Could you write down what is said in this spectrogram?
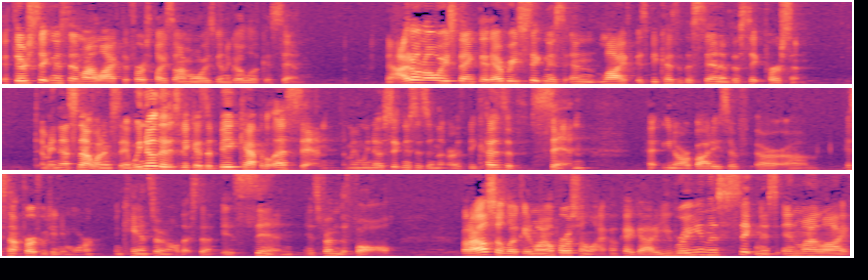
if there's sickness in my life, the first place I'm always going to go look is sin. Now, I don't always think that every sickness in life is because of the sin of the sick person. I mean, that's not what I'm saying. We know that it's because of big capital S sin. I mean, we know sickness is in the earth because of sin. You know, our bodies are, um, it's not perfect anymore, and cancer and all that stuff is sin, is from the fall. But I also look in my own personal life. Okay, God, are you bringing this sickness in my life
